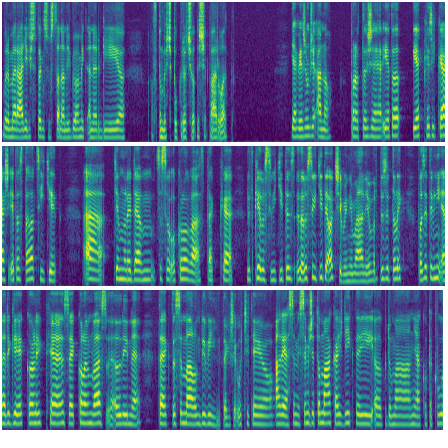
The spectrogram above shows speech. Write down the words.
budeme rádi, když to tak zůstane, když budeme mít energii a, a v tom ještě pokračovat ještě pár let. Já věřím, že ano, protože je to, jak říkáš, je to toho cítit a těm lidem, co jsou okolo vás, tak eh, vždycky rozsvítíte, rozsvítíte oči minimálně, protože tolik pozitivní energie, kolik eh, se kolem vás line, tak to se málo kdy vidí, takže určitě jo. Ale já si myslím, že to má každý, který, eh, kdo má nějakou takovou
